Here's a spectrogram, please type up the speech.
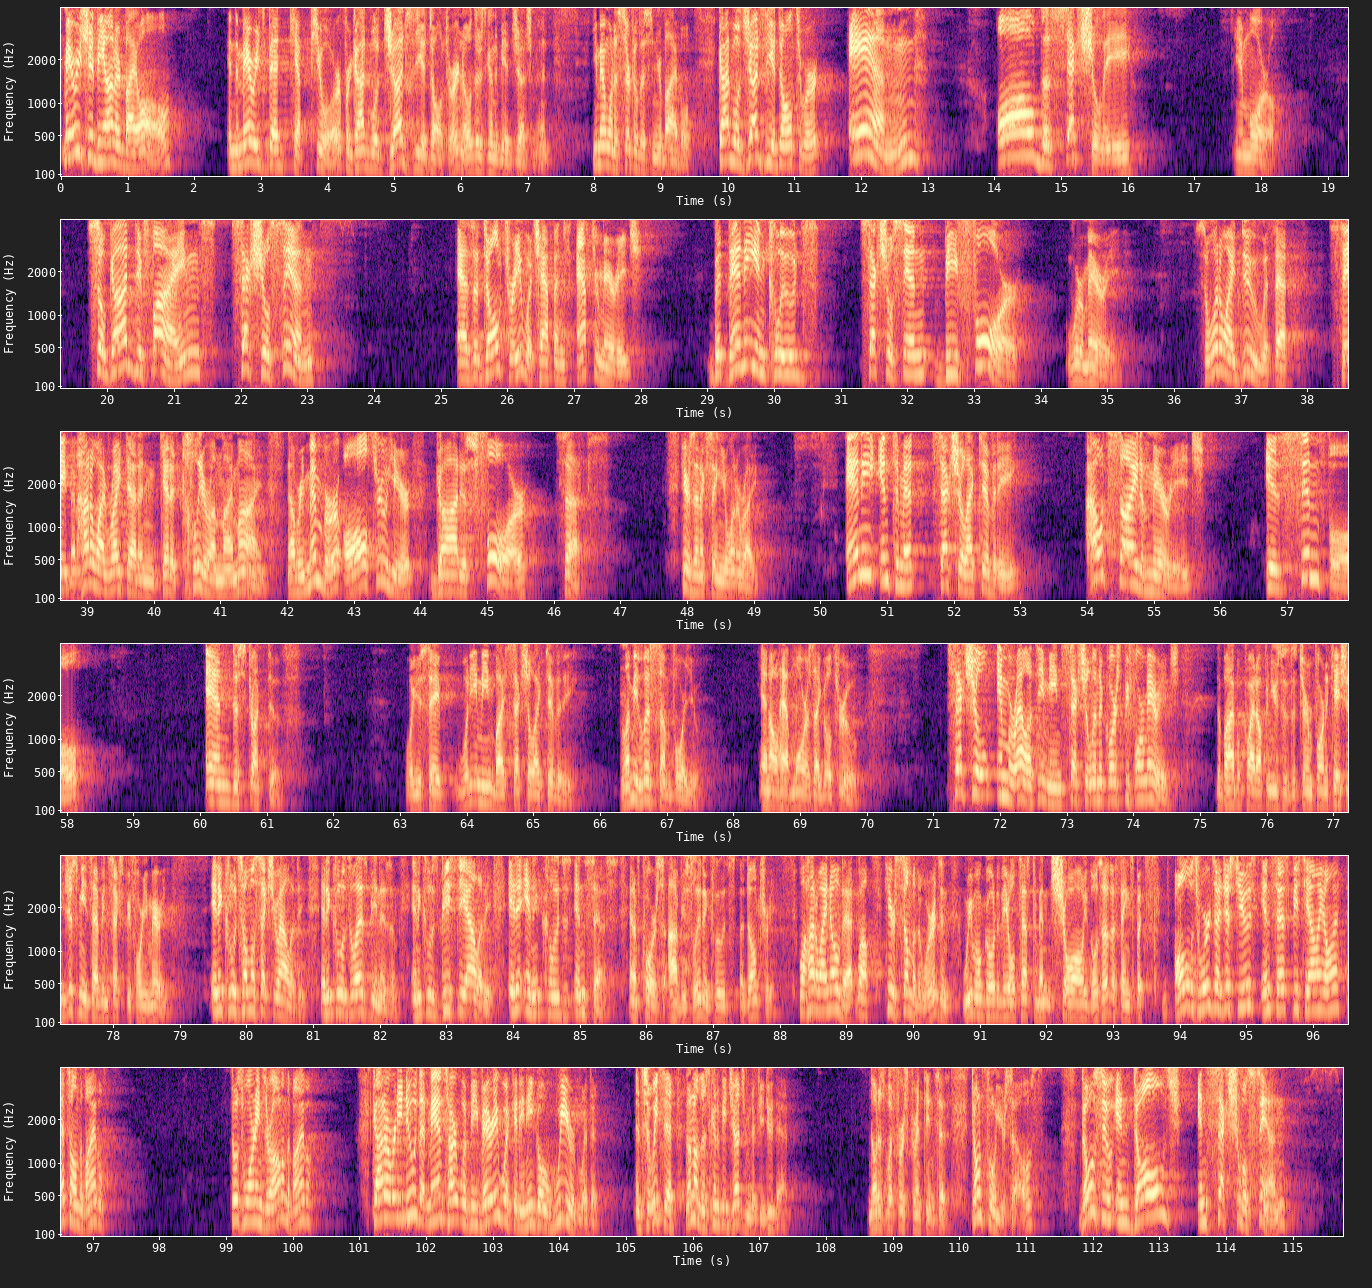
Marriage should be honored by all, and the marriage bed kept pure, for God will judge the adulterer. No, there's going to be a judgment. You may want to circle this in your Bible. God will judge the adulterer and all the sexually immoral. So God defines sexual sin as adultery, which happens after marriage, but then he includes sexual sin before we're married. So, what do I do with that statement? How do I write that and get it clear on my mind? Now, remember, all through here, God is for sex. Here's the next thing you want to write any intimate sexual activity outside of marriage is sinful and destructive. Well, you say, what do you mean by sexual activity? Let me list some for you, and I'll have more as I go through. Sexual immorality means sexual intercourse before marriage. The Bible quite often uses the term fornication, just means having sex before you're married. It includes homosexuality. It includes lesbianism. It includes bestiality. It, it, includes incest. And of course, obviously, it includes adultery. Well, how do I know that? Well, here's some of the words, and we won't go to the Old Testament and show all those other things, but all those words I just used, incest, bestiality, all that, that's all in the Bible. Those warnings are all in the Bible. God already knew that man's heart would be very wicked and he'd go weird with it. And so he said, no, no, there's going to be judgment if you do that. Notice what 1 Corinthians says. Don't fool yourselves. Those who indulge in sexual sin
